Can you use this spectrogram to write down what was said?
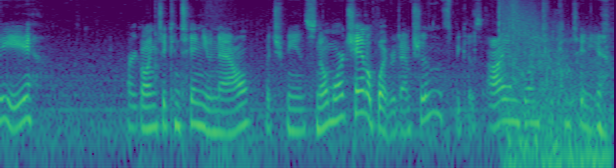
We are going to continue now, which means no more channel point redemptions, because I am going to continue.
